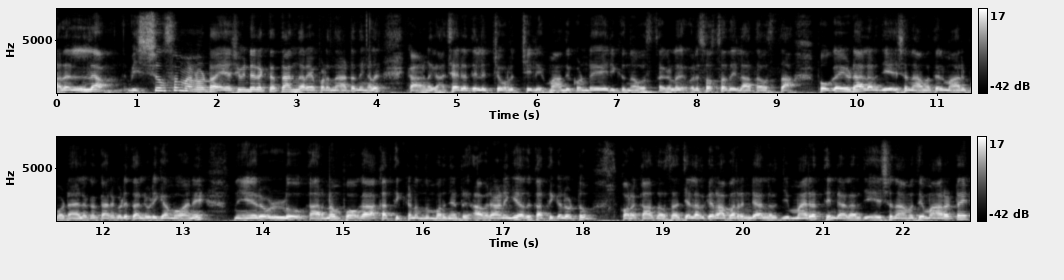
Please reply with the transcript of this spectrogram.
അതെല്ലാം വിശ്വാസം വേണം കേട്ടോ. യേശുവിന്റെ രക്തത്താൽ നിറയപ്പെടുന്നതായിട്ട് നിങ്ങൾ കാണുക. ശരീരത്തിൽ ചൊറിച്ചിൽ മാന്തിക്കൊണ്ടേയിരിക്കുന്ന അവസ്ഥകൾ ഒരു സ്വസ്ഥതയില്ലാത്ത അവസ്ഥ പുകയുടെ അലർജി യേശുനാമത്തിൽ മാറിപ്പോട്ടെ. അയലൊക്കെക്കാരെ കൂടി തല്ലുപിടിക്കാൻ പോകാനേ നേരമുള്ളൂ. കാരണം പുക കത്തിക്കണം എന്നും പറഞ്ഞിട്ട് അവരാണെങ്കിൽ അത് കത്തിക്കലൊട്ടും കുറക്കാത്ത അവസ്ഥ. ചിലർക്ക് റബ്ബറിന്റെ അലർജി മരത്തിന്റെ അലർജി. യേശുനാമത്തിൽ മാറട്ടെ.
